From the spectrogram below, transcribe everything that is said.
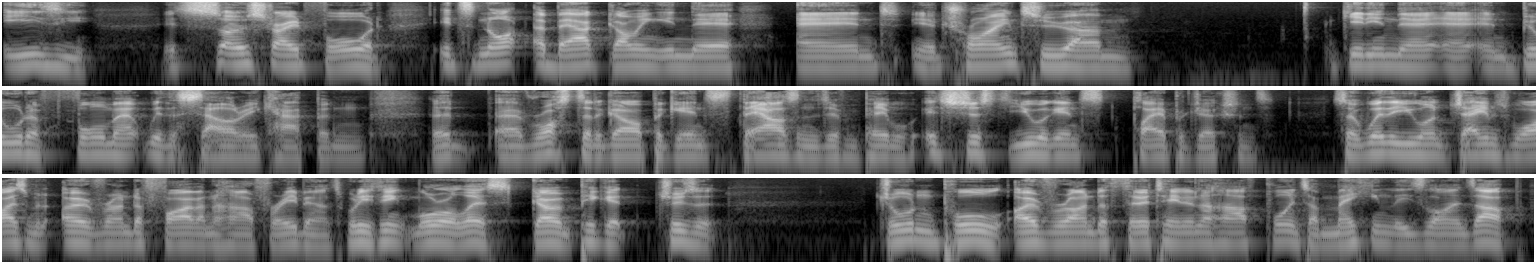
easy. It's so straightforward. It's not about going in there and you know trying to um, get in there and, build a format with a salary cap and a, a roster to go up against thousands of different people. It's just you against player projections. So whether you want James Wiseman over under five and a half rebounds, what do you think? More or less, go and pick it, choose it. Jordan Poole over under 13 and a half points. I'm making these lines up,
